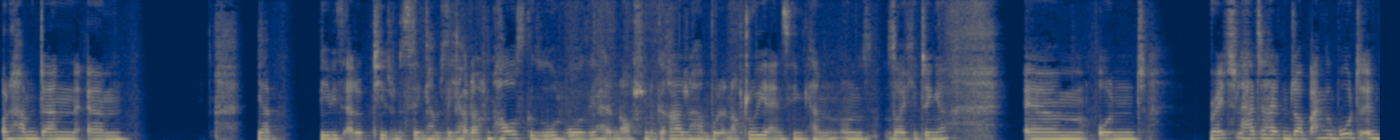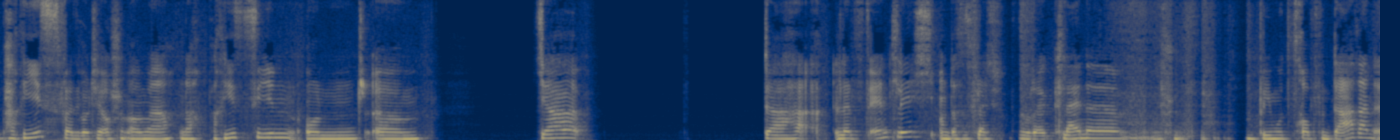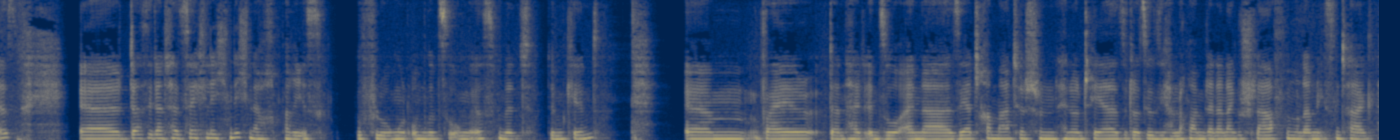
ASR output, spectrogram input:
und haben dann ähm, ja Babys adoptiert und deswegen haben sie sich halt auch ein Haus gesucht, wo sie halt auch schon eine Garage haben, wo dann auch Joey einziehen kann und solche Dinge. Ähm, und Rachel hatte halt ein Jobangebot in Paris, weil sie wollte ja auch schon immer mal nach Paris ziehen. Und ähm, ja, da letztendlich, und das ist vielleicht so der kleine Wehmutstropfen daran ist, äh, dass sie dann tatsächlich nicht nach Paris geflogen und umgezogen ist mit dem Kind. Ähm, weil dann halt in so einer sehr dramatischen Hin- und Her-Situation, sie haben nochmal miteinander geschlafen und am nächsten Tag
